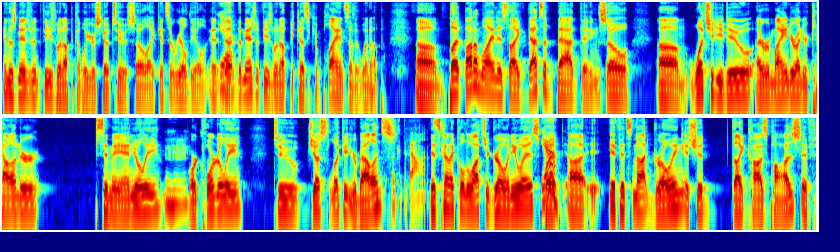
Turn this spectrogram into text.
and those management fees went up a couple years ago too. So like it's a real deal. Yeah. The, the management fees went up because the compliance of it went up. Um, but bottom line is like that's a bad thing. So um, what should you do? A reminder on your calendar, semi-annually hmm or quarterly, to just look at your balance. Look at the balance. It's kind of cool to watch it grow, anyways. Yeah. But uh, if it's not growing, it should like cause pause. If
